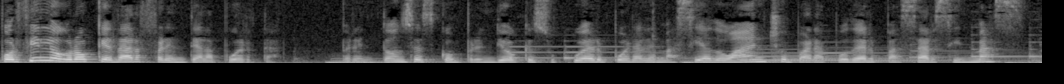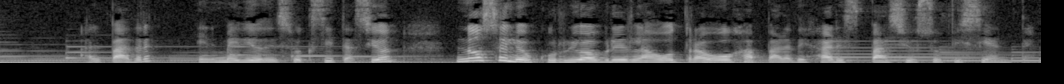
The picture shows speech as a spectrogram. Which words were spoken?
Por fin logró quedar frente a la puerta, pero entonces comprendió que su cuerpo era demasiado ancho para poder pasar sin más. Al padre, en medio de su excitación, no se le ocurrió abrir la otra hoja para dejar espacio suficiente.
